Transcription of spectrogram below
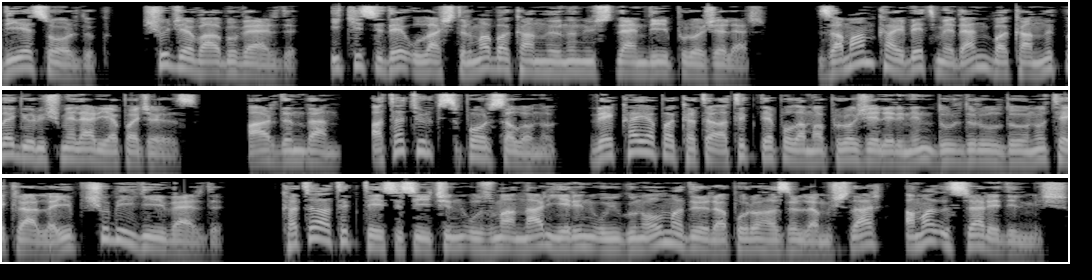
diye sorduk. Şu cevabı verdi. İkisi de Ulaştırma Bakanlığı'nın üstlendiği projeler. Zaman kaybetmeden bakanlıkla görüşmeler yapacağız. Ardından, Atatürk Spor Salonu ve Kayapa katı atık depolama projelerinin durdurulduğunu tekrarlayıp şu bilgiyi verdi. Katı atık tesisi için uzmanlar yerin uygun olmadığı raporu hazırlamışlar, ama ısrar edilmiş.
